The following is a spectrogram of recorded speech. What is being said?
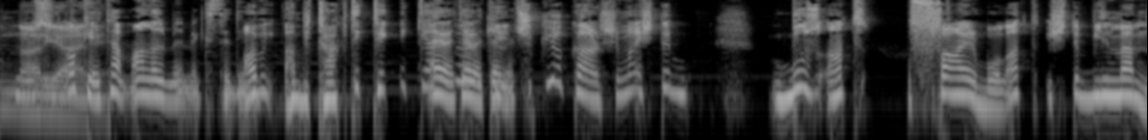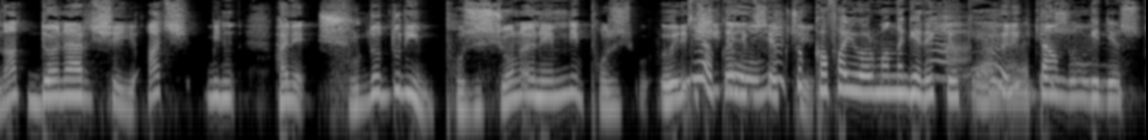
yapmıyorsun. yani. Okey tamam anladım demek istediğini. Abi, abi taktik teknik yapmıyor Evet, evet, ki. evet. Çıkıyor karşıma işte buz at, fireball at, işte bilmem ne at, döner şeyi aç. Bil, hani şurada durayım. Pozisyon önemli. Pozisyon, öyle bir yok şey de öyle bir şey yok. ki. Çok kafa yormana gerek yok yani. öyle Evet, oynuyorsun. gidiyorsun.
